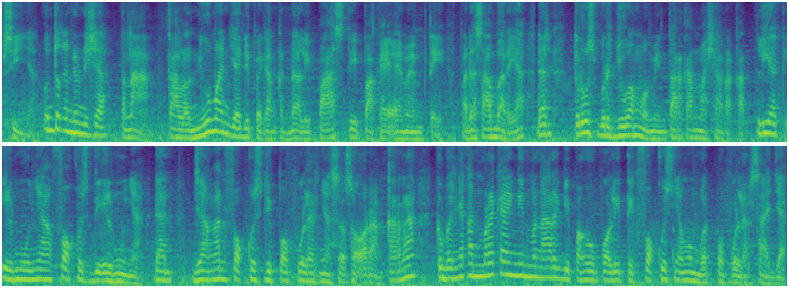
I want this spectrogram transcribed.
mengadopsinya. Untuk Indonesia, tenang. Kalau Newman jadi pegang kendali, pasti pakai MMT. Pada sabar ya, dan terus berjuang memintarkan masyarakat. Lihat ilmunya, fokus di ilmunya, dan jangan fokus di populernya seseorang. Karena kebanyakan mereka ingin menarik di panggung politik, fokusnya membuat populer saja.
